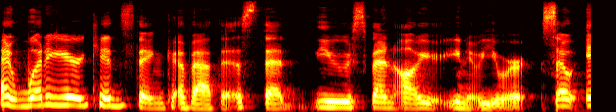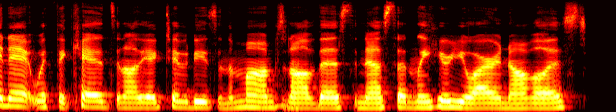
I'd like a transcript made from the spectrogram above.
And what do your kids think about this? That you spent all your, you know, you were so in it with the kids and all the activities and the moms and all of this, and now suddenly here you are, a novelist.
